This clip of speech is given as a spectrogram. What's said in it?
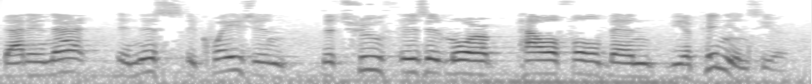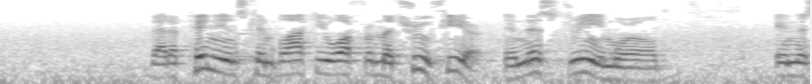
that in that in this equation, the truth isn't more powerful than the opinions here. That opinions can block you off from the truth here in this dream world. In the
